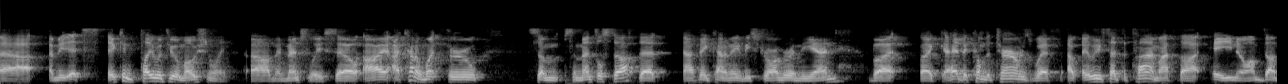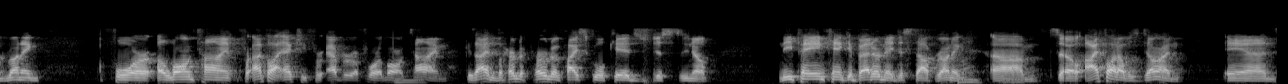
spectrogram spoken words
uh, I mean it's it can play with you emotionally um, and mentally. So I, I kind of went through some some mental stuff that I think kind of made me stronger in the end. But like I had to come to terms with at least at the time I thought, hey, you know, I'm done running for a long time. For I thought actually forever or for a long time because I had heard of heard of high school kids just you know knee pain, can't get better, and they just stop running. Um, so I thought I was done. And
